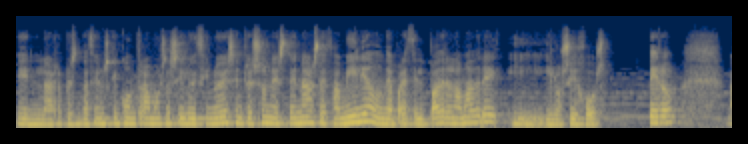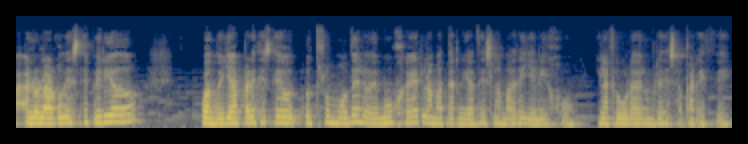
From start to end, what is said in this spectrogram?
En las representaciones que encontramos del siglo XIX siempre son escenas de familia donde aparece el padre, la madre y, los hijos. Pero a lo largo de este periodo, cuando ya aparece este otro modelo de mujer, la maternidad es la madre y el hijo, y la figura del hombre desaparece.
